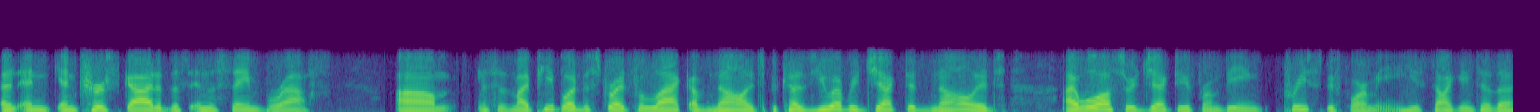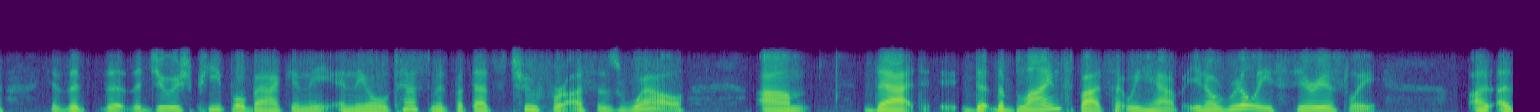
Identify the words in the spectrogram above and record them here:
and and, and curse God at this in the same breath. Um, it says, "My people are destroyed for lack of knowledge, because you have rejected knowledge. I will also reject you from being priests before me." He's talking to the the, the the Jewish people back in the in the Old Testament, but that's true for us as well. Um, that the, the blind spots that we have, you know, really seriously, a, a,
